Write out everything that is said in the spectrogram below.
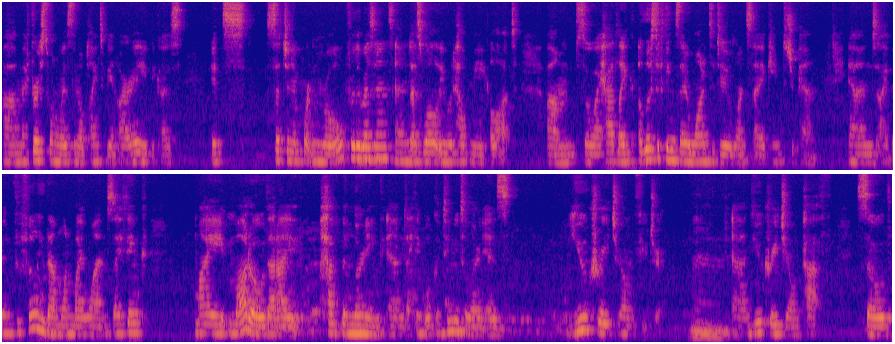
Um, my first one was, you know, applying to be an RA because it's such an important role for the residents, and as well, it would help me a lot. Um, so I had like a list of things that I wanted to do once I came to Japan, and I've been fulfilling them one by one. So I think my motto that I have been learning, and I think will continue to learn, is you create your own future Mm. and you create your own path. So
